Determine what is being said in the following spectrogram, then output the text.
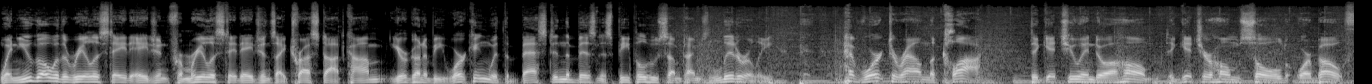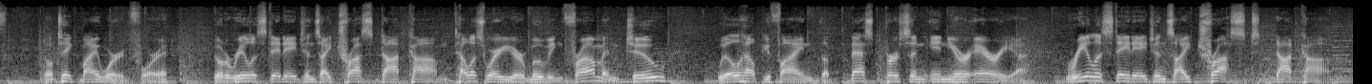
When you go with a real estate agent from realestateagentsitrust.com, you're going to be working with the best in the business, people who sometimes literally have worked around the clock to get you into a home, to get your home sold, or both. Don't take my word for it. Go to realestateagentsitrust.com. Tell us where you're moving from and to. We'll help you find the best person in your area. realestateagentsitrust.com.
